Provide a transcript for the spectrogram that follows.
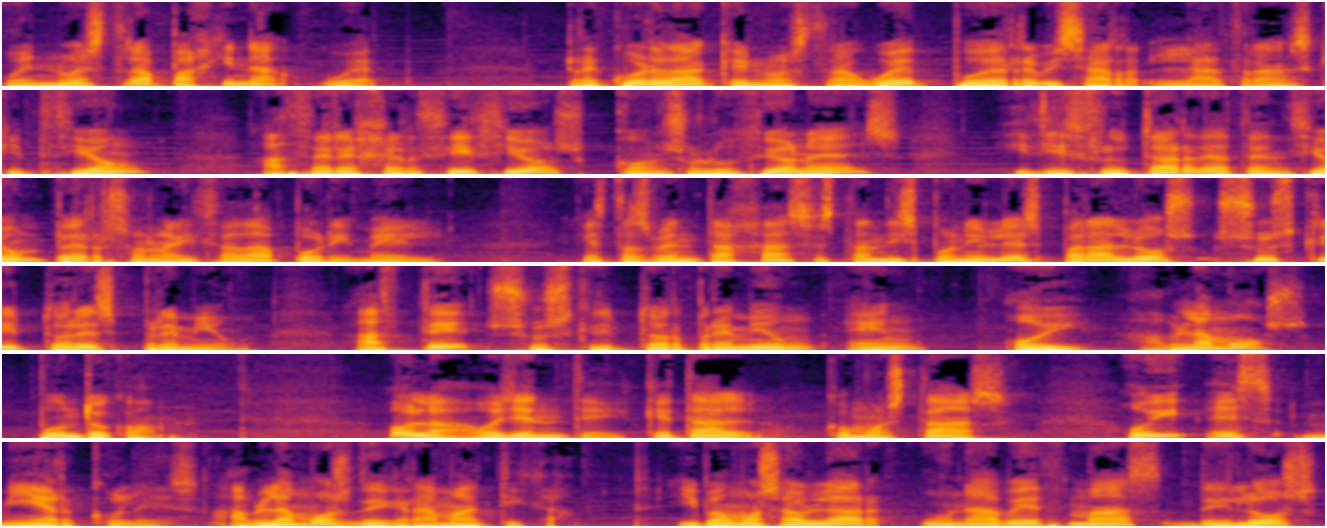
o en nuestra página web Recuerda que en nuestra web puedes revisar la transcripción, hacer ejercicios con soluciones y disfrutar de atención personalizada por email. Estas ventajas están disponibles para los suscriptores premium. Hazte suscriptor premium en hoyhablamos.com. Hola, oyente, ¿qué tal? ¿Cómo estás? Hoy es miércoles, hablamos de gramática y vamos a hablar una vez más de los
